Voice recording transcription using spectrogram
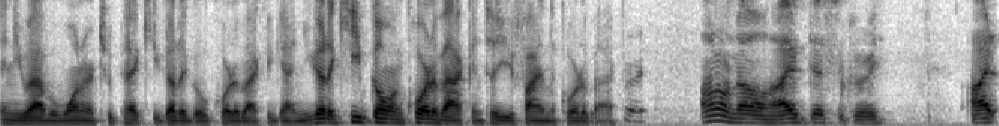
and you have a one or two pick, you got to go quarterback again. You got to keep going quarterback until you find the quarterback. I don't know. I disagree. I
